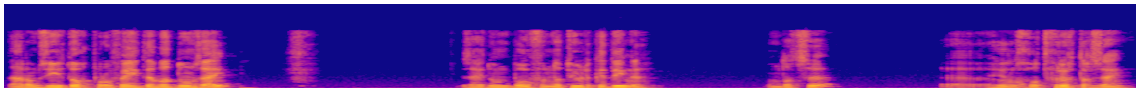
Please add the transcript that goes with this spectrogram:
Daarom zie je toch, profeten, wat doen zij? Zij doen bovennatuurlijke dingen. Omdat ze uh, heel godvruchtig zijn.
